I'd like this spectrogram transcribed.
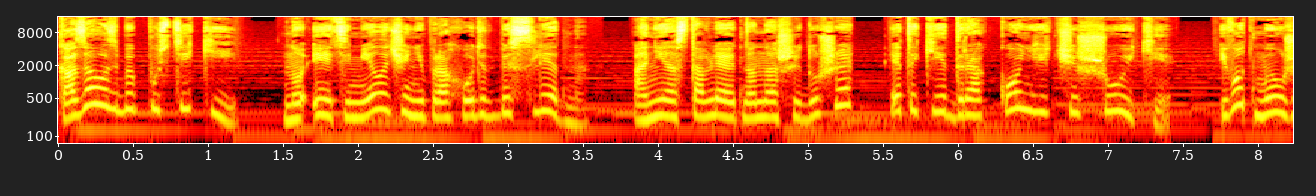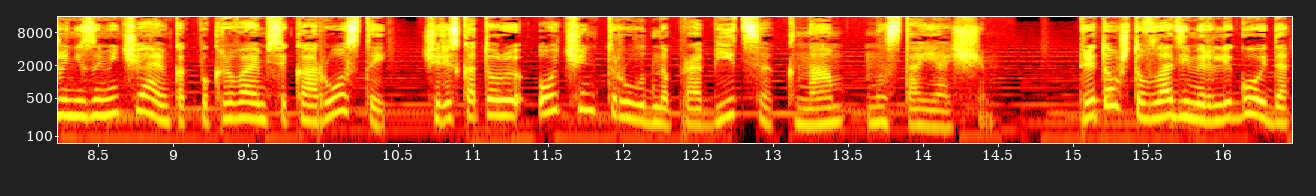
Казалось бы, пустяки, но эти мелочи не проходят бесследно. Они оставляют на нашей душе этакие драконьи чешуйки. И вот мы уже не замечаем, как покрываемся коростой, через которую очень трудно пробиться к нам настоящим. При том, что Владимир Легойда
